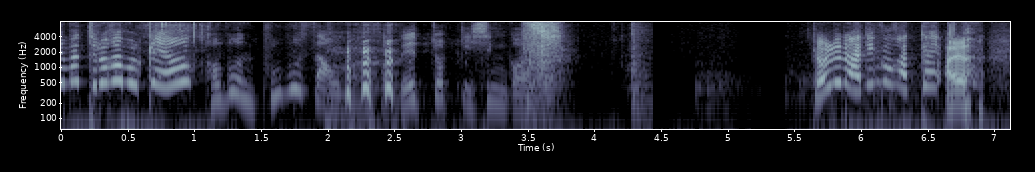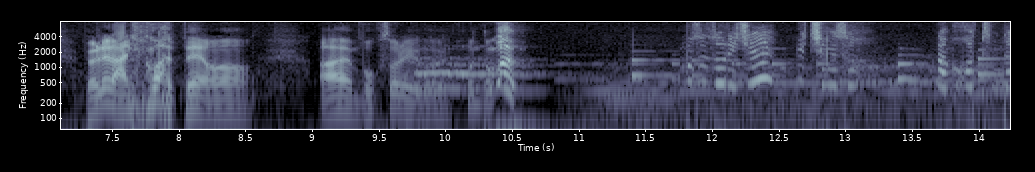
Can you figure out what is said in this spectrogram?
이만 들어가 볼게요. 저번 부부 싸움에서 내쫓기신 거예요. 별일 아닌 것 같아. 아유 별일 아닌 것 같아요. 아 목소리 이거 혼동. 아! 무슨 소리지? 2층에서 난 것 같은데?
